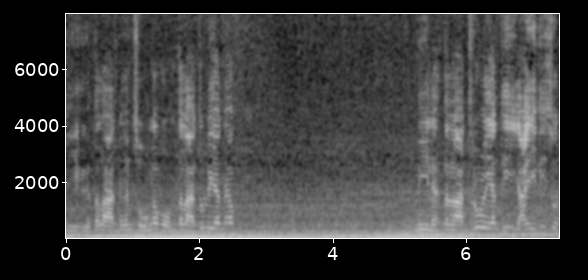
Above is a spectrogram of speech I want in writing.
นี่คือตลาดเนินสูงครับผม ตลาดทุเรียนครับนี่แหละตลาดทุเรียนที่ใหญ่ที่สุด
